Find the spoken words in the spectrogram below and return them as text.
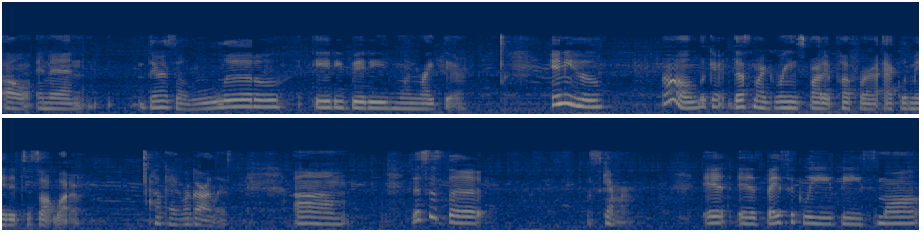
oh, and then there's a little itty bitty one right there. Anywho, oh, look at that's my green spotted puffer I acclimated to salt water. Okay, regardless. Um, this is the skimmer. It is basically the small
